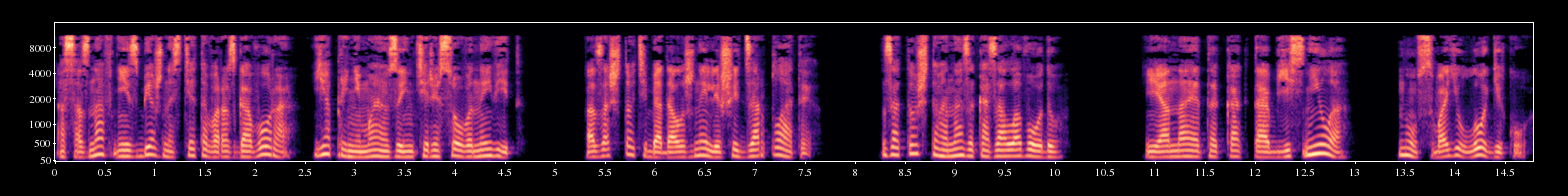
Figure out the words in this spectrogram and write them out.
Осознав неизбежность этого разговора, я принимаю заинтересованный вид. А за что тебя должны лишить зарплаты? За то, что она заказала воду. И она это как-то объяснила? Ну, свою логику.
